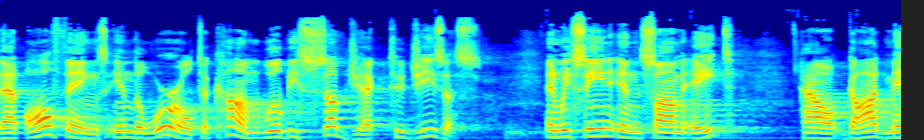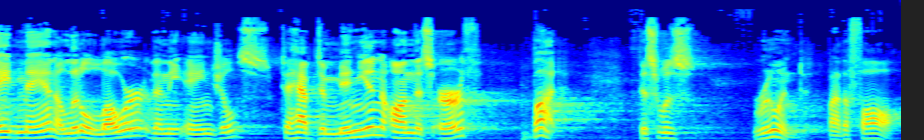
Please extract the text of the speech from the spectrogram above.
that all things in the world to come will be subject to Jesus. And we've seen in Psalm 8 how God made man a little lower than the angels to have dominion on this earth, but this was ruined by the fall.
